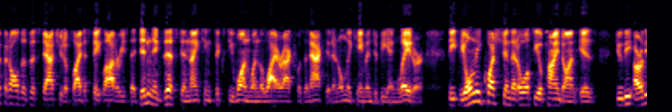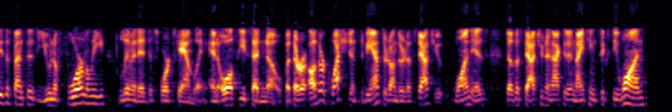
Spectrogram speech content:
if at all, does this statute apply to state lotteries that didn't exist in 1961 when the Wire Act was enacted and only came into being later? The only question that OLC opined on is, are these offenses uniformly limited to sports gambling? And OLC said no. But there are other questions to be answered under the statute. One is, does the statute enacted in 1961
